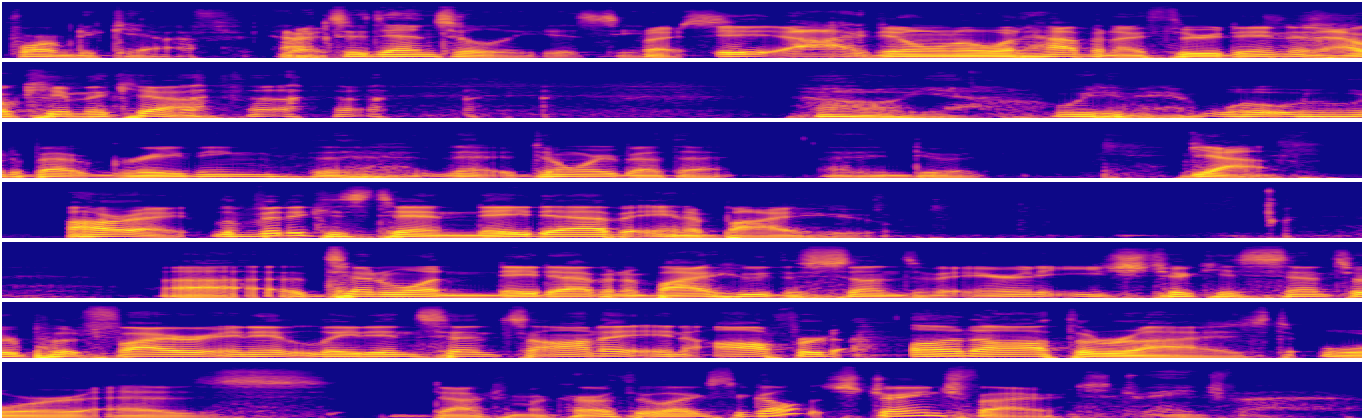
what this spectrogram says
formed a calf accidentally, it seems. Right. It- I don't know what happened. I threw it in and out came the calf. oh, yeah. Wait a minute. What, what about graving? The, that, don't worry about that. I didn't do it. Yeah. All right. Leviticus 10 Nadab and Abihu. Uh, 10 1 Nadab and Abihu, the sons of Aaron, each took his censer, put fire in it, laid incense on it, and offered unauthorized, or as Dr. MacArthur likes to call it, strange fire, Strange fire.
